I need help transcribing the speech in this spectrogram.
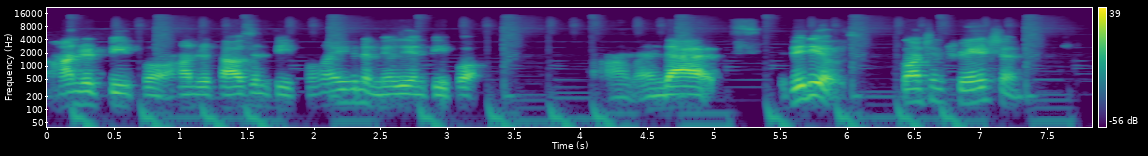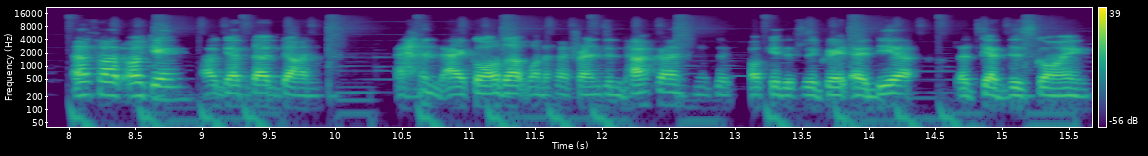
a hundred people, a hundred thousand people, or even a million people. Um, and that's videos, content creation. I thought, okay, I'll get that done. And I called up one of my friends in Dhaka and he was like, okay, this is a great idea. Let's get this going.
